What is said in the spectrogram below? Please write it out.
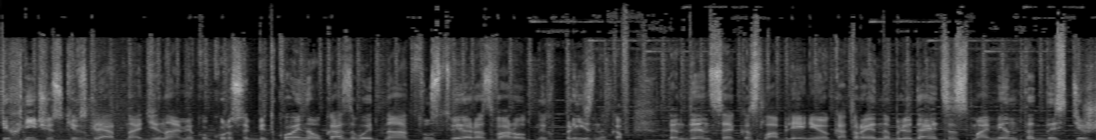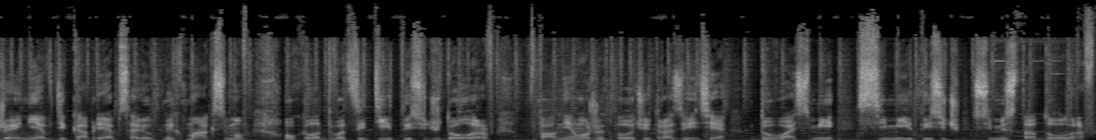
Технический взгляд на динамику курса биткоина указывает на отсутствие разворотных признаков. Тенденция к ослаблению, которая наблюдается с момента достижения в декабре абсолютных максимумов около 20 тысяч долларов, вполне может получить развитие до 8-7 тысяч 700 долларов.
